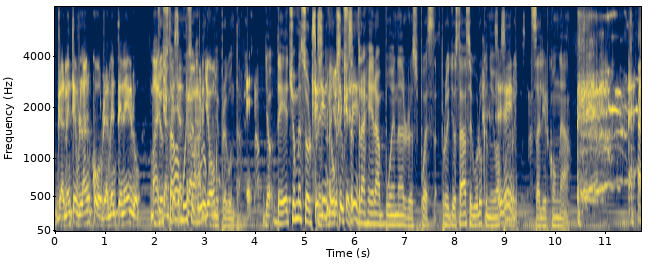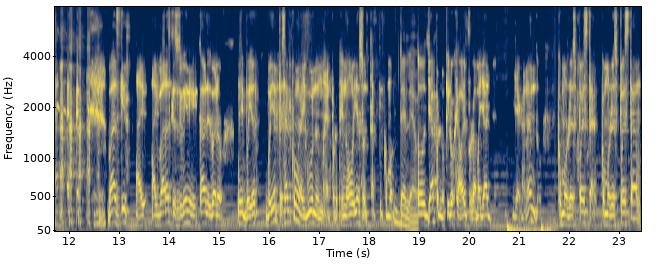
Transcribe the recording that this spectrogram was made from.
realmente blanco realmente negro. yo estaba muy seguro con mi pregunta. Eh, yo, de hecho, me sorprendió que usted trajera buenas respuestas, porque yo estaba seguro que no iba a poder salir con nada. Más que hay, hay varas que son inevitables. Bueno, voy a, voy a empezar con algunos, mae, porque no voy a soltarte como Dele, ya, pero no quiero acabar el programa ya ya ganando. Como respuesta, como respuesta,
